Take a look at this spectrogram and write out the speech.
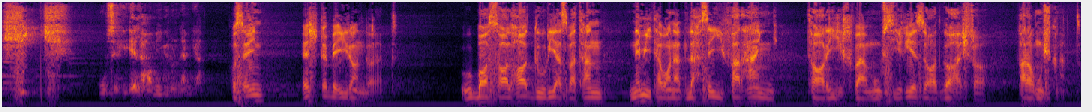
هیچ موسیقی الهامی بیرون نمیاد. حسین عشق به ایران دارد. او با سالها دوری از وطن نمی‌تواند لحظه ای فرهنگ تاریخ و موسیقی زادگاهش را فراموش کند.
